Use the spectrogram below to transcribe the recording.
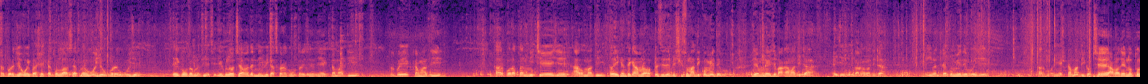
তারপরে যে ওই পাশে একটা গোল্লা আছে আপনার, ওই যে উপরে, ওই যে এই কবুতরগুলো দিয়েছে। যেগুলো হচ্ছে আমাদের নেভি কাজ করা কবুতর, এই যে একটা মাদি, তারপরে একটা মাদি তারপর আপনার নিচে এই যে আরও মাদি, তো এইখান থেকে আমরা ভাবতেছি যে বেশ কিছু মাদি কমিয়ে দেবো। যেমন এই যে বাঘা মাদিটা, এই যে এই যে বাঘা মাদিটা, এই মাদিটা কমিয়ে দেবো, এই যে। তারপরে একটা মাদি হচ্ছে আমাদের নতুন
